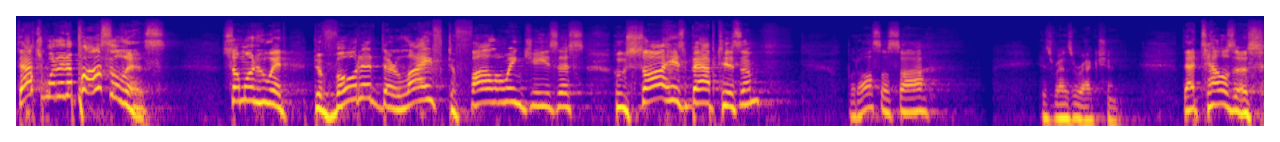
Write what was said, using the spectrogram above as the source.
That's what an apostle is. Someone who had devoted their life to following Jesus, who saw his baptism, but also saw his resurrection. That tells us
